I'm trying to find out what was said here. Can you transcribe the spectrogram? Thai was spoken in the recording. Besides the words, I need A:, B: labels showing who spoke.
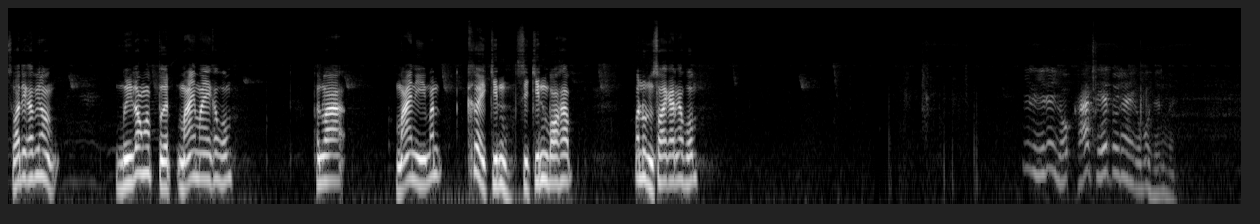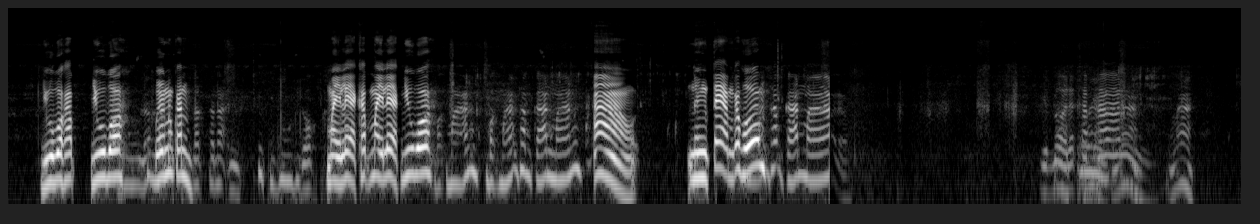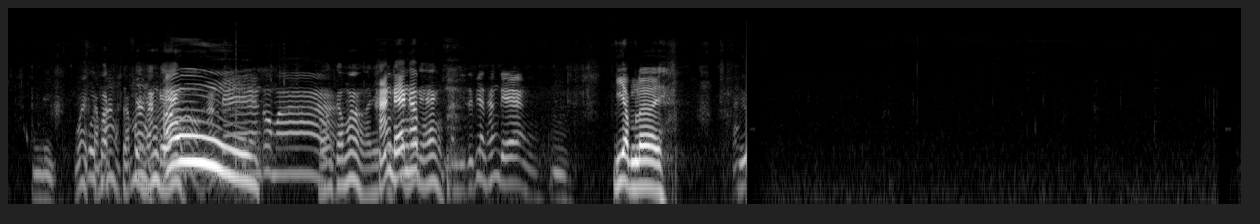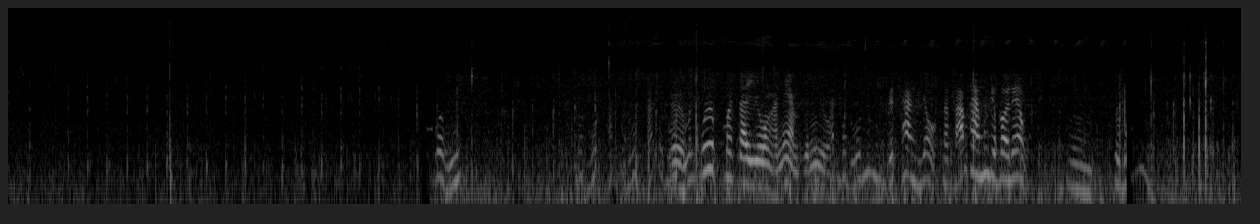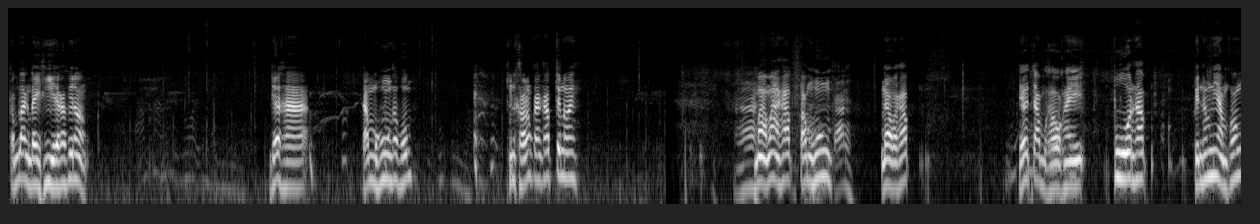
A: สวัสดีครับพี่น้องมือนี้ลองมาเปิดไม้ใหม่ครับผม เพิ่นว่าไม้นี่มันเคยกินสิกินบ่ครับมาลุ้นซอยกันครับผม
B: นี่ดีได้ยกขาเตะตัวใหญ่ก็บ่เห็นเลย
A: อยู่บ่ครับ อยู่บ่เบิ่งน้ำกัน
B: ลักษณะนี้ที่สิอยู่ที่ดอก
A: ไม้แรกครับไม้แรกอยู่บ่
B: บักหมานบักหมานทำการหมาน
A: อ้าวหนึ่งแต้มครับผม
B: ทำการหมาน เรียบร้อยแล้วครับท่าน
C: มานี่โอ้ย
B: โอ้ย
C: กระมัง
B: ปัด
C: กระมังหางแด
A: เอ้าง
B: แดงก็มา
C: โดนกระมังอันนี้
A: หางแดงครับ
C: หางแดง
B: อันนี้ทะเบียนทั้งแดง
A: เยี่ยมเลย
C: เออมันปึ๊บมาใส่อยู่หันแหนมเห็นอยู่
B: เป็นทางเดียวแต่สามทางมึงเรียบร้อยแล้ว
A: กำลังได้ที่แล้วครับพี่น้อง เดี๋ยวทาตำบักหุ่งครับผม กินข้าวน้ำกันครับจังหน่อย มามาครับตำบักหุ่ง
C: กัน
A: แล้วละครับ เดี๋ยวจำเขาให้ปูนครับ เป็นธรรมเนียมของ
